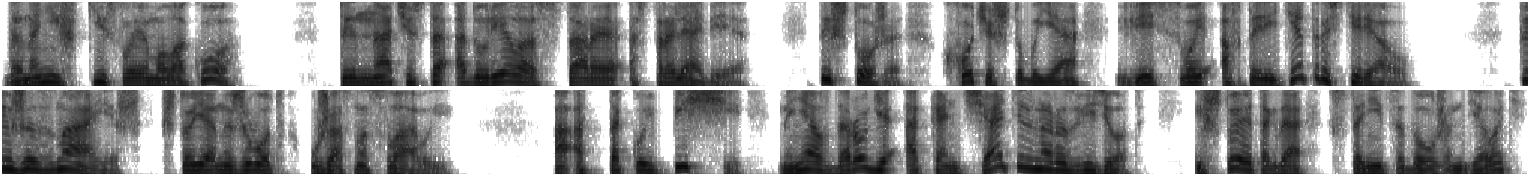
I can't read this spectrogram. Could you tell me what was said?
да на них кислое молоко? Ты начисто одурела, старая астролябия. Ты что же, хочешь, чтобы я весь свой авторитет растерял? Ты же знаешь, что я на живот ужасно слабый. А от такой пищи меня в дороге окончательно развезет. И что я тогда в станице должен делать?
